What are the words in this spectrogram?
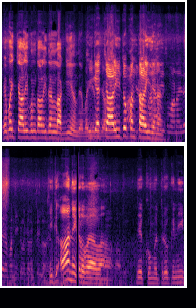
ਇਹ ਬਾਈ 40 45 ਦਿਨ ਲੱਗ ਹੀ ਜਾਂਦੇ ਆ ਬਾਈ ਠੀਕ ਹੈ 40 ਤੋਂ 45 ਦਿਨ। ਸਮਾਨ ਇਹਦਾ ਆਪਾਂ ਨਿਕਲ ਕਰਕੇ ਲਾ ਠੀਕ ਆ ਨਿਕਲ ਹੋਇਆ ਵਾ। ਦੇਖੋ ਮਿੱਤਰੋ ਕਿੰਨੀ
